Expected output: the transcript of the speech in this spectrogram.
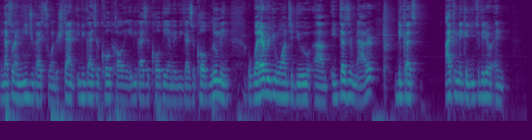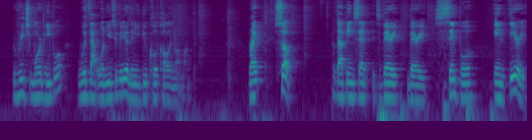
And that's what I need you guys to understand. If you guys are cold calling, if you guys are cold DM, if you guys are cold looming, whatever you want to do, um, it doesn't matter because I can make a YouTube video and reach more people with that one YouTube video than you do cold calling all month. Right? So, with that being said, it's very, very simple in theory,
